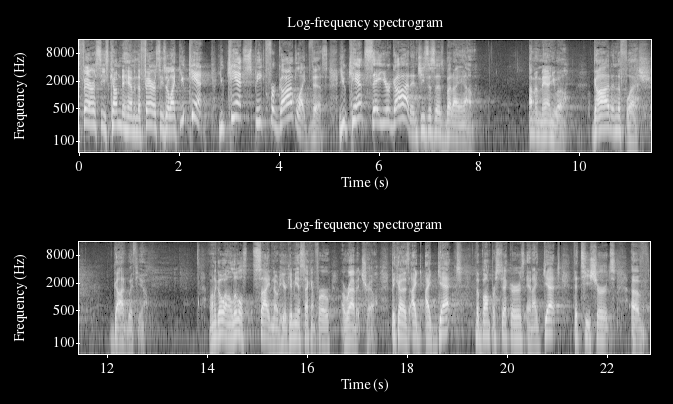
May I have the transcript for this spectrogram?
Pharisees come to him and the Pharisees are like, "You can't you can't speak for God like this. You can't say you're God." And Jesus says, "But I am. I'm Emmanuel, God in the flesh, God with you." I want to go on a little side note here. Give me a second for a, a rabbit trail because I, I get the bumper stickers and I get the t shirts of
